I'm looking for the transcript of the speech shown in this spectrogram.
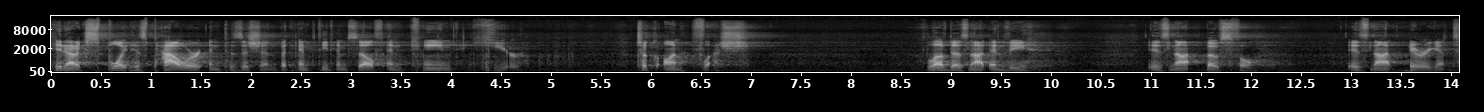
he did not exploit his power and position, but emptied himself and came here, took on flesh. Love does not envy, is not boastful, is not arrogant,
